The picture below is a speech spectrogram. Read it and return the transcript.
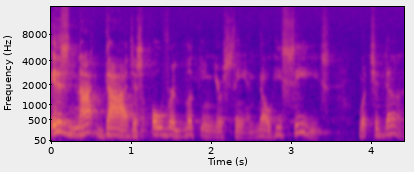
It is not God just overlooking your sin. No, he sees what you've done.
